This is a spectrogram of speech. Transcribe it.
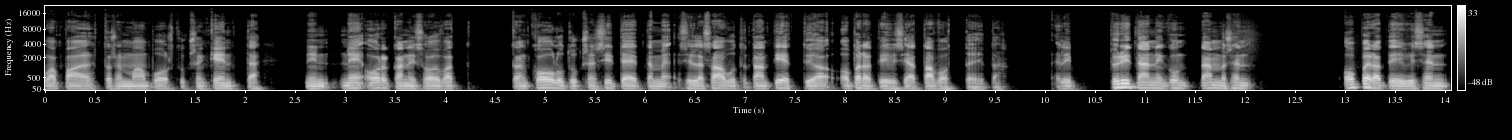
vapaaehtoisen maanpuolustuksen kenttä, niin ne organisoivat tämän koulutuksen siten, että me sillä saavutetaan tiettyjä operatiivisia tavoitteita. Eli pyritään niin kuin tämmöisen operatiivisen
